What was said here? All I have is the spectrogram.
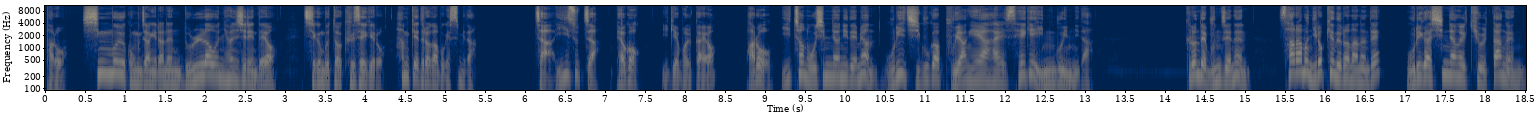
바로 식물 공장이라는 놀라운 현실인데요. 지금부터 그 세계로 함께 들어가 보겠습니다. 자, 이 숫자, 100억. 이게 뭘까요? 바로 2050년이 되면 우리 지구가 부양해야 할 세계 인구입니다. 그런데 문제는 사람은 이렇게 늘어나는데 우리가 식량을 키울 땅은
